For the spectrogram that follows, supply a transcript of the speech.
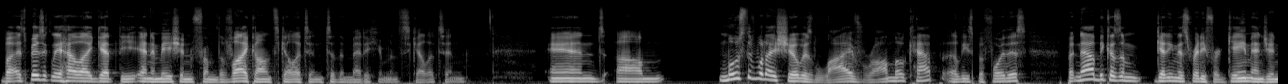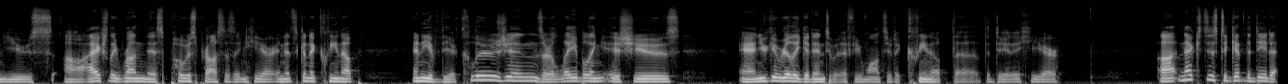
But it's basically how I get the animation from the Vicon skeleton to the metahuman skeleton. And um, most of what I show is live raw mocap, at least before this. But now because I'm getting this ready for game engine use, uh, I actually run this post-processing here and it's going to clean up any of the occlusions or labeling issues. And you can really get into it if you want to to clean up the, the data here. Uh, next is to get the data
